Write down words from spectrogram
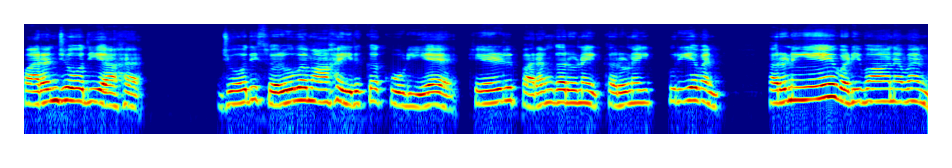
பரஞ்சோதியாக ஜோதி ஸ்வரூபமாக இருக்கக்கூடிய கேழில் பரங்கருணை கருணைக்குரியவன் கருணையே வடிவானவன்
